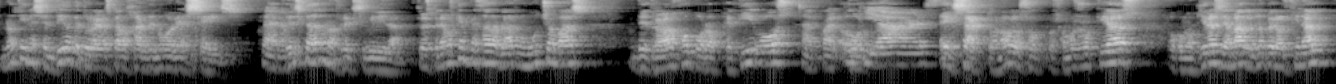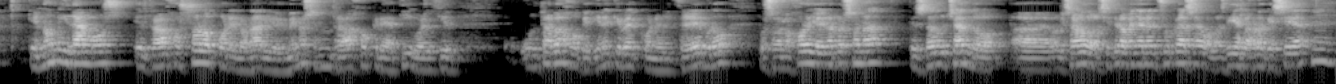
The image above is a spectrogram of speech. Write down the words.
no tiene sentido que tú le hagas trabajar de 9 a 6. Claro. Tienes que dar una flexibilidad. Entonces tenemos que empezar a hablar mucho más de trabajo por objetivos. Tal cual, Por- OKRs. Exacto, ¿no? Los, los famosos OKRs o como quieras llamarle, ¿no? Pero al final que no midamos el trabajo solo por el horario y menos en un trabajo creativo. Es decir, un trabajo que tiene que ver con el cerebro, pues a lo mejor hay una persona que se está duchando ah, el sábado a las 7 de la mañana en su casa o a las 10, la hora que sea, Mm.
